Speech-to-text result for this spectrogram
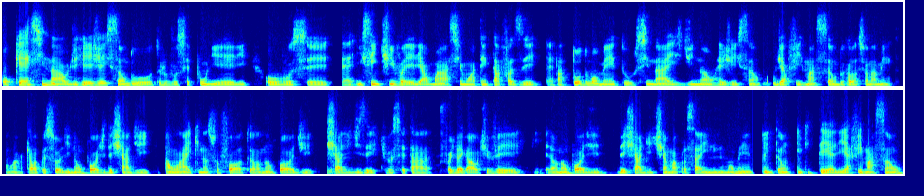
Qualquer sinal de rejeição do outro, você pune ele ou você é, incentiva ele ao máximo a tentar fazer é, a todo momento sinais de não rejeição, de afirmação do relacionamento. Então, aquela pessoa ali não pode deixar de dar um like na sua foto, ela não pode deixar de dizer que você tá foi legal te ver, ela não pode deixar de te chamar para sair em nenhum momento. Então, tem que ter ali a afirmação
